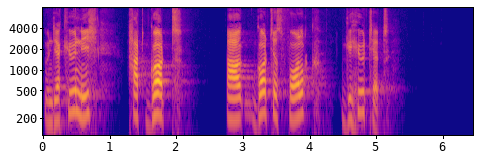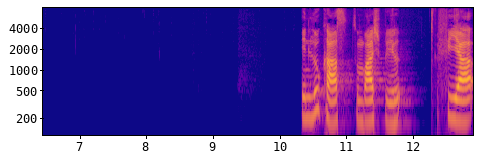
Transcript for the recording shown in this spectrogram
Und der König hat Gott, äh, Gottes Volk gehütet. In Lukas zum Beispiel 4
